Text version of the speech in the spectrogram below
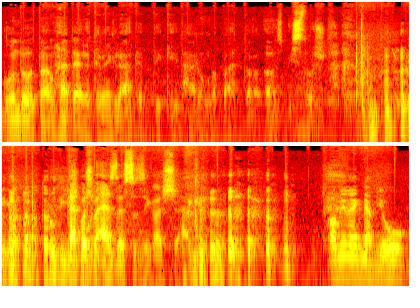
gondoltam. Hát erre tényleg rátették két-három lapáttal, az biztos. Igen, ott, ott a Rudi Tehát most már ez lesz az igazság. Ami meg nem jó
